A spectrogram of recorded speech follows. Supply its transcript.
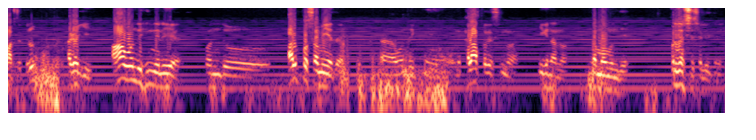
ಮಾಡ್ತಿದ್ರು. ಹಾಗಾಗಿ ಆ ಒಂದು ಹಿನ್ನೆಲೆಯ ಒಂದು ಅಲ್ಪ ಸಮಯದ ಒಂದು ಕಲಾ ಪ್ರದರ್ಶನ ಈಗ ನಾನು ನಮ್ಮ ಮುಂದೆ ಪ್ರದರ್ಶಿಸಲಿದ್ದೇನೆ.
